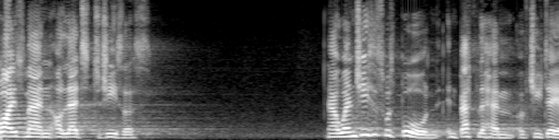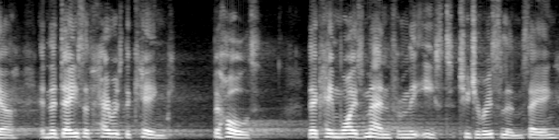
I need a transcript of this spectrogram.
Wise men are led to Jesus. Now, when Jesus was born in Bethlehem of Judea in the days of Herod the king, behold, there came wise men from the east to Jerusalem, saying,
